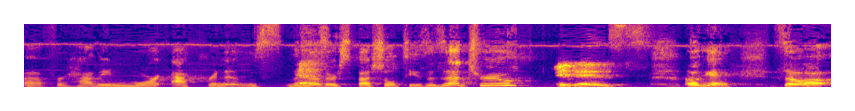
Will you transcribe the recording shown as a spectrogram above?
uh, for having more acronyms than yes. other specialties. Is that true? It is. Okay, so uh,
